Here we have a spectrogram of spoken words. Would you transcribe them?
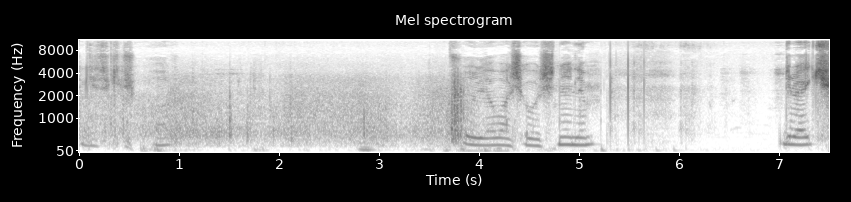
8 kişi var. Şöyle yavaş yavaş inelim. Direkt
